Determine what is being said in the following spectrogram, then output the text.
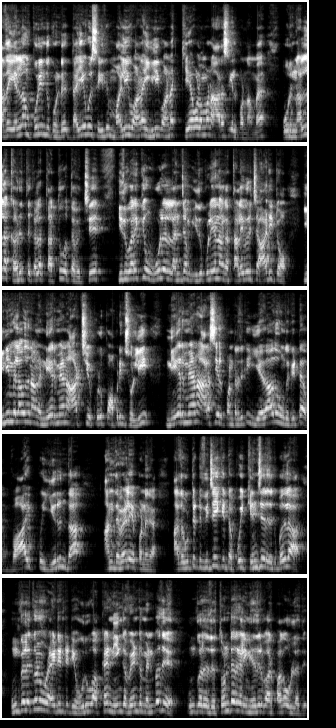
அதையெல்லாம் புரிந்து கொண்டு தயவு செய்து மலிவான இழிவான கேவலமான அரசியல் பண்ணாம ஒரு நல்ல கருத்துக்களை தத்துவத்தை வச்சு இது வரைக்கும் ஊழல் லஞ்சம் இதுக்குள்ளேயே நாங்கள் தலைவிரிச்சு ஆடிட்டோம். இனிமேலாவது நாங்கள் நேர்மையான ஆட்சியை கொடுப்போம் அப்படின்னு சொல்லி நேர்மையான அரசியல் பண்றதுக்கு ஏதாவது உங்ககிட்ட வாய்ப்பு இருந்தா அந்த வேலையை பண்ணுங்க. அதை விட்டுட்டு விஜய் கிட்ட போய் கெஞ்சறதுக்கு பதிலாக உங்களுக்குன்னு ஒரு ஐடென்டிட்டியை உருவாக்க நீங்க வேண்டும் என்பது உங்களது தொண்டர்களின் எதிர்பார்ப்பாக உள்ளது.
